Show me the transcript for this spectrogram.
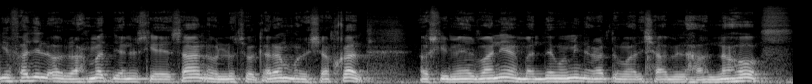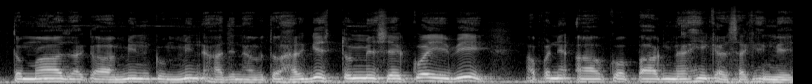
کی فضل اور رحمت یعنی اس کے احسان اور لطف و کرم اور شفقت اور اس کی مہربانی بند ممن اگر تمہارے شامل حال نہ ہو، تو ما زکا من کو من عادنہ تو ہرگز تم میں سے کوئی بھی اپنے آپ کو پاک نہیں کر سکیں گے۔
